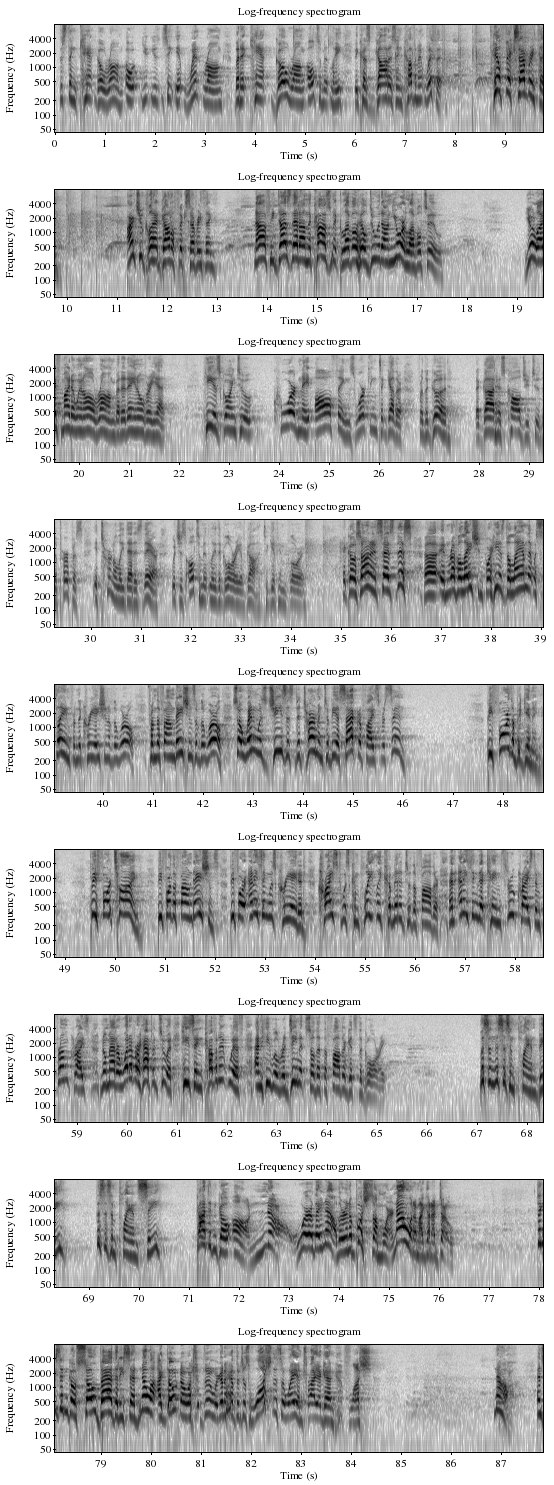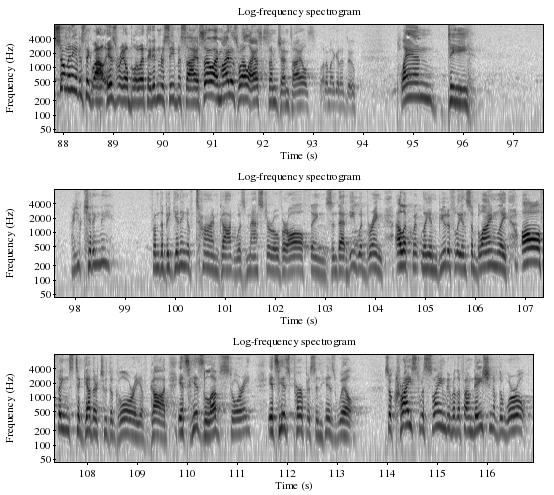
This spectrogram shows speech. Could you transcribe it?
This thing can't go wrong. Oh, you, you see, it went wrong, but it can't go wrong ultimately because God is in covenant with it. He'll fix everything. Aren't you glad God will fix everything? Now, if He does that on the cosmic level, He'll do it on your level too. Your life might have went all wrong, but it ain't over yet. He is going to coordinate all things working together for the good that God has called you to, the purpose eternally that is there, which is ultimately the glory of God, to give Him glory. It goes on and it says this uh, in Revelation For he is the lamb that was slain from the creation of the world, from the foundations of the world. So, when was Jesus determined to be a sacrifice for sin? Before the beginning, before time before the foundations, before anything was created, Christ was completely committed to the Father. And anything that came through Christ and from Christ, no matter whatever happened to it, He's in covenant with, and He will redeem it so that the Father gets the glory. Listen, this isn't plan B. This isn't plan C. God didn't go, oh no, where are they now? They're in a bush somewhere. Now what am I going to do? Things didn't go so bad that he said, Noah, I don't know what to do. We're going to have to just wash this away and try again. Flush. No. And so many of us think, well, Israel blew it. They didn't receive Messiah, so I might as well ask some Gentiles. What am I going to do? Plan D. Are you kidding me? From the beginning of time, God was master over all things, and that He would bring eloquently and beautifully and sublimely all things together to the glory of God. It's His love story, it's His purpose and His will. So Christ was slain before the foundation of the world.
